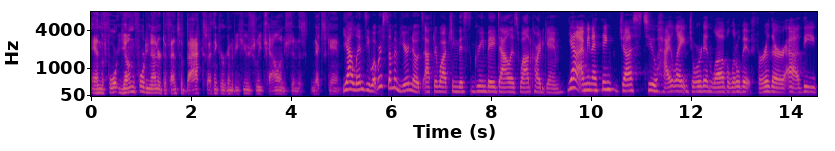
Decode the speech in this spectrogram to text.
and the four young 49er defensive backs, I think, are going to be hugely challenged in this next game. Yeah, Lindsay, what were some of your notes after watching this Green Bay Dallas wildcard game? Yeah, I mean, I think just to highlight Jordan Love a little bit further, uh, the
